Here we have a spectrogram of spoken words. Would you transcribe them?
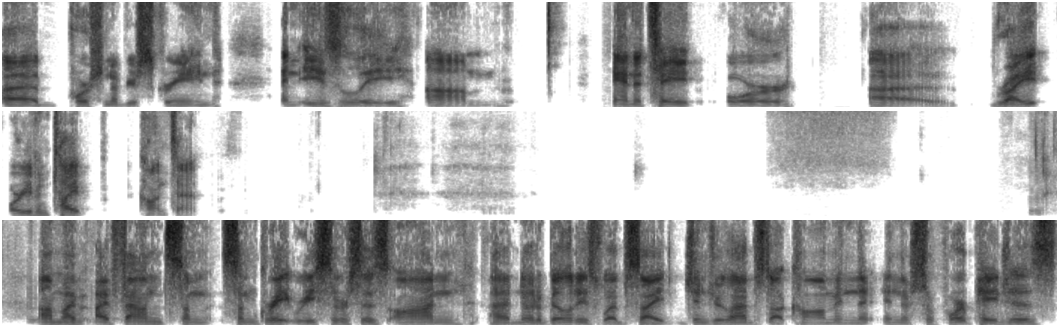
uh, portion of your screen and easily um, annotate or uh, write or even type content. Um, I've, I've, found some some great resources on uh, Notability's website, gingerlabs.com, in, the, in their support pages.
